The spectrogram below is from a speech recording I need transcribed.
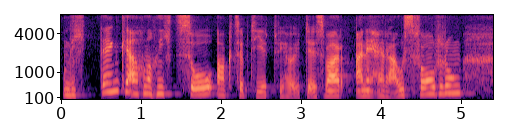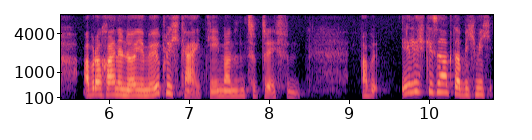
und ich denke auch noch nicht so akzeptiert wie heute. Es war eine Herausforderung, aber auch eine neue Möglichkeit, jemanden zu treffen. Aber ehrlich gesagt habe ich mich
